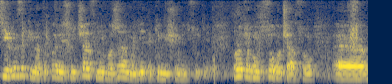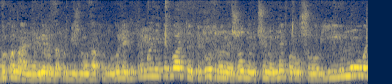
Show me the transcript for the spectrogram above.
ці ризики на теперішній час ми вважаємо є такими, що відсутні. Протягом всього часу е, виконання міри запобіжного заходу у вигляді тримання під вартою підозрюваний жодним чином не порушував її умови,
